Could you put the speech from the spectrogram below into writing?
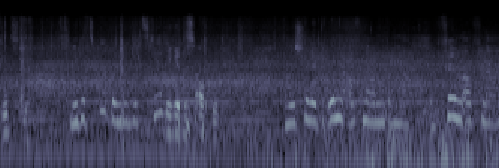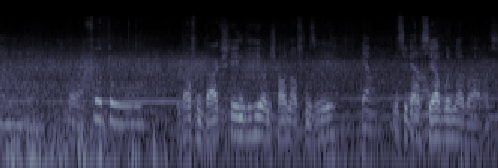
Wie geht's dir? Mir geht's gut und wie geht's dir? Mir geht es auch gut. Haben wir schöne Drohnenaufnahmen gemacht und Filmaufnahmen, Ja. Foto. Und auf dem Berg stehen wir hier und schauen auf den See. Ja, Das sieht auch sehr wunderbar aus.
